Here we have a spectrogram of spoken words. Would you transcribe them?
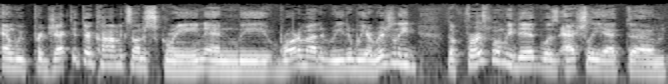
And we projected their comics on a screen, and we brought them out to read. And we originally, the first one we did was actually at um,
